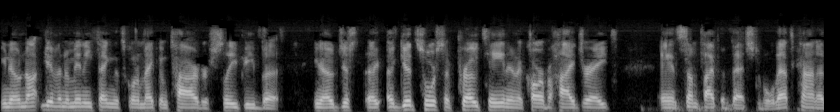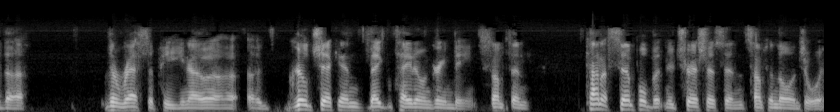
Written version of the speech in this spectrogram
you know, not giving them anything that's going to make them tired or sleepy, but you know, just a, a good source of protein and a carbohydrate and some type of vegetable. That's kind of the the recipe. You know, a, a grilled chicken, baked potato, and green beans. Something kind of simple but nutritious and something they'll enjoy.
